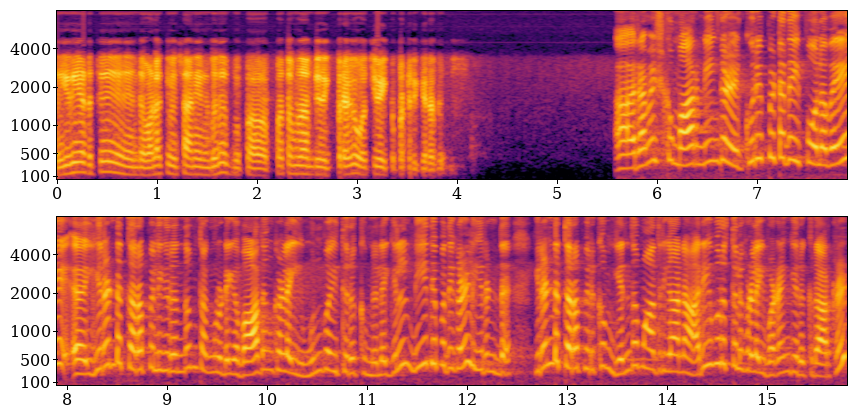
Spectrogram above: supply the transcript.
இதையடுத்து இந்த வழக்கு விசாரணை என்பது பத்தொன்பதாம் தேதிக்கு பிறகு ஒத்திவைக்கப்பட்டிருக்கிறது வைக்கப்பட்டிருக்கிறது. ரமேஷ்குமார் நீங்கள் குறிப்பிட்டதைப் போலவே இரண்டு தரப்பில் இருந்தும் தங்களுடைய வாதங்களை முன்வைத்திருக்கும் நிலையில் நீதிபதிகள் இரண்டு இரண்டு தரப்பிற்கும் எந்த மாதிரியான அறிவுறுத்தல்களை வழங்கியிருக்கிறார்கள்?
